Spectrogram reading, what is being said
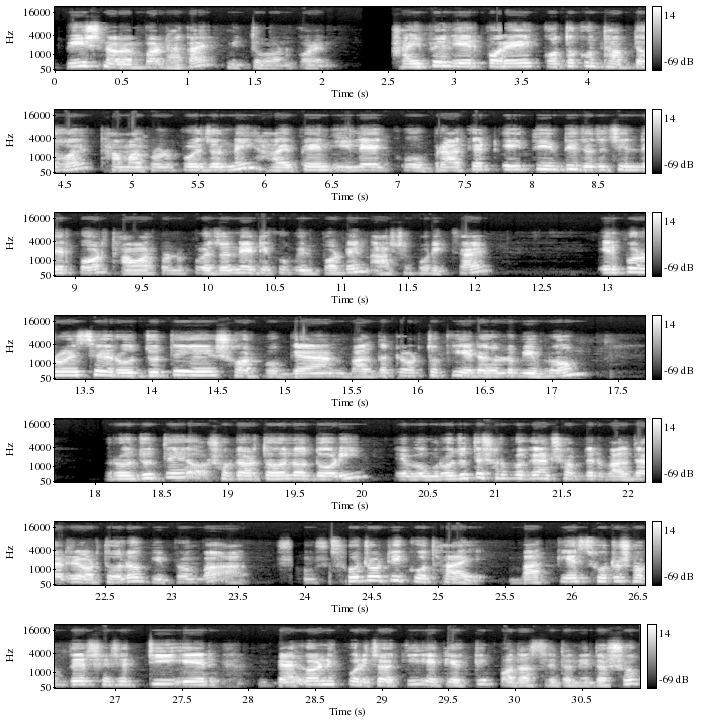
বিশ নভেম্বর ঢাকায় মৃত্যুবরণ করেন। হাইফেন এর পরে কতক্ষণ থামতে হয় থামার কোনো প্রয়োজন নেই। হাইফেন, ইলেক ও ব্রাকেট এই তিনটি যদি চিহ্নের পর থামার কোনো প্রয়োজন নেই, এটি খুব ইম্পর্টেন্ট আসে পরীক্ষায়। এরপর রয়েছে রজ্জুতে সর্পজ্ঞান বাগদাটির অর্থ কি? এটা হলো বিভ্রম। রজ্জুতে শব্দের অর্থ হলো দড়ি এবং রজ্জুতে সর্পজ্ঞান শব্দের বাগদাটির অর্থ হলো বিভ্রম বা। ছোটটি কোথায় বাক্যে ছোট শব্দের শেষে টি এর ব্যাকরণিক পরিচয় কি? এটি একটি পদাশ্রিত নিদর্শক।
